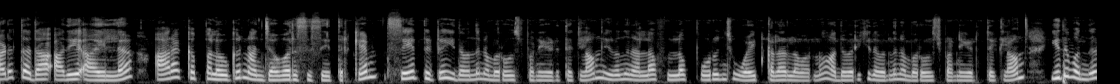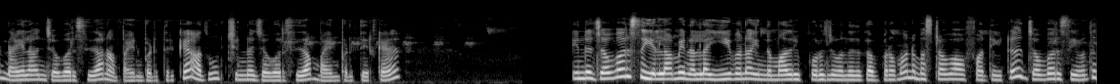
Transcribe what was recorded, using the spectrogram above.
அடுத்ததாக அதே ஆயிலில் அரை கப் அளவுக்கு நான் ஜவ்வரிசி சேர்த்துருக்கேன். சேர்த்துட்டு இதை வந்து நம்ம ரோஸ்ட் பண்ணி எடுத்துக்கலாம். இது வந்து நல்லா ஃபுல்லாக பொறிஞ்சு ஒயிட் கலரில் வரணும். அது வரைக்கும் இதை வந்து நம்ம ரோஸ்ட் பண்ணி எடுத்துக்கலாம். இது வந்து நைலான் ஜவ்வரிசி தான் நான் பயன்படுத்தியிருக்கேன் அதுவும் சின்ன ஜவ்வரிசி தான் பயன்படுத்தியிருக்கேன் இந்த ஜவ்வரிசி எல்லாமே நல்லா ஈவனாக இந்த மாதிரி பொரிஞ்சு வந்ததுக்கப்புறமா நம்ம ஸ்டவ் ஆஃப் பண்ணிவிட்டு ஜவ்வரிசியை வந்து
